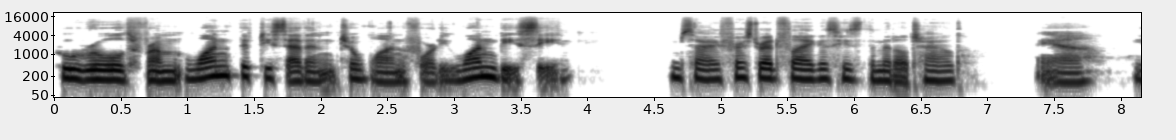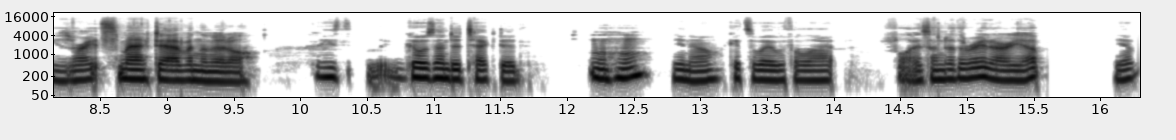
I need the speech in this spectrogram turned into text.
who ruled from 157 to 141 BC. I'm sorry. First red flag is he's the middle child. Yeah, he's right smack dab in the middle. He goes undetected, Mm-hmm. you know, gets away with a lot. Flies under the radar, yep. Yep.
